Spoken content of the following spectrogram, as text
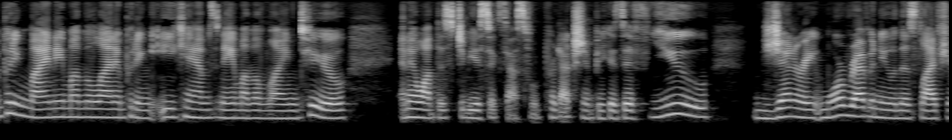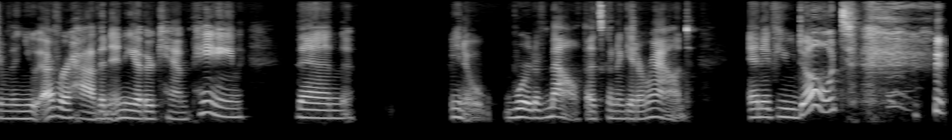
I'm putting my name on the line. I'm putting Ecamm's name on the line too. And I want this to be a successful production because if you generate more revenue in this live stream than you ever have in any other campaign, then, you know, word of mouth that's going to get around. And if you don't,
